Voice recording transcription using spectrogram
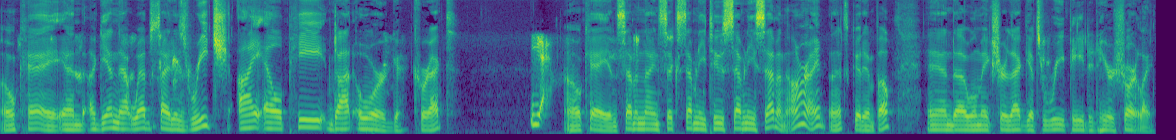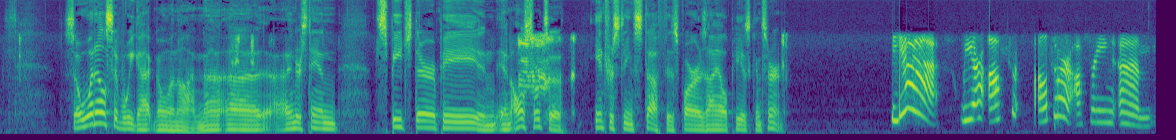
Okay. And again, that website is reachilp.org, correct? Yes. Okay, and 796 7277. All right, that's good info. And uh, we'll make sure that gets repeated here shortly. So, what else have we got going on? Uh, uh, I understand speech therapy and, and all sorts of interesting stuff as far as ILP is concerned. Yeah, we are offer- also are offering um,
